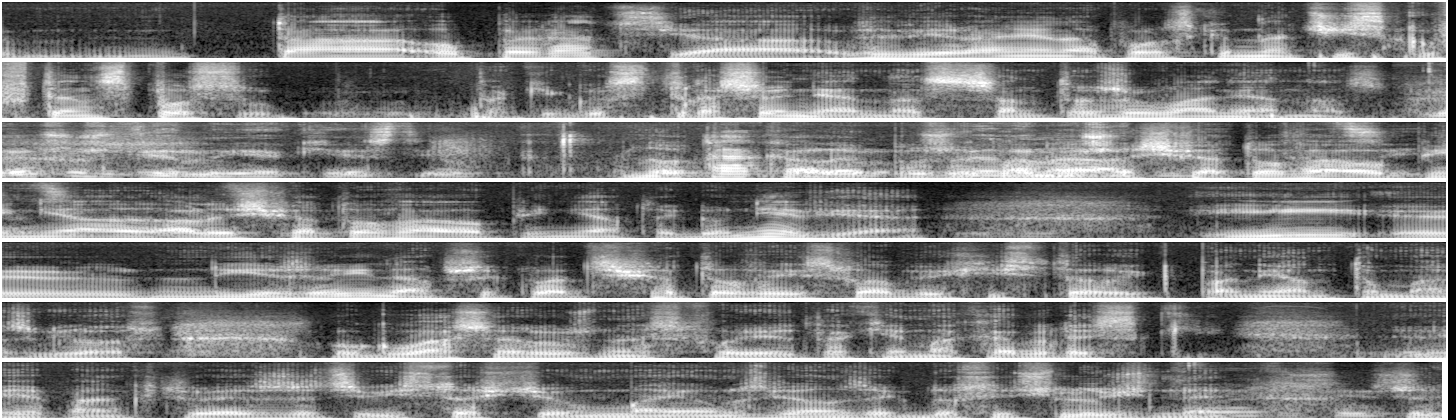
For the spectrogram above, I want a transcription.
y, ta operacja wywierania na Polskę nacisku w ten sposób, takiego straszenia nas, szantażowania nas, No już wiemy jak jest. Jak... no tak, ale proszę pana, światowa opinia, ale światowa opinia tego nie wie. I y, jeżeli na przykład światowej sławy historyk, pan Jan Tomasz Gross, ogłasza różne swoje takie makabreski, wie pan, które z rzeczywistością mają związek dosyć luźny, czy,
